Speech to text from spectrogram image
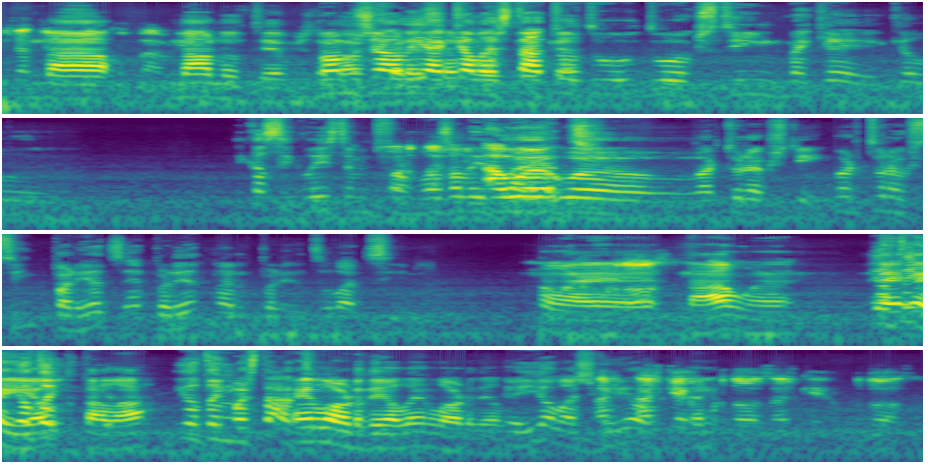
Já temos não, não, não temos. não Vamos já ali àquela estátua do, do Agostinho, como é que é? Aquele, aquele ciclista muito famoso ali de Ah, Paredes. o, o, o Arthur Agostinho. O Arthur Agostinho, Paredes? É Paredes, não era de Paredes, lá de cima. Não é, não, é, Ele é, tem- é ele ele tem- que está lá. Ele tem uma estátua. É em lore dele, é em lore É dele. ele, acho que é ele. acho que é rebordosa, acho que é rebordosa.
